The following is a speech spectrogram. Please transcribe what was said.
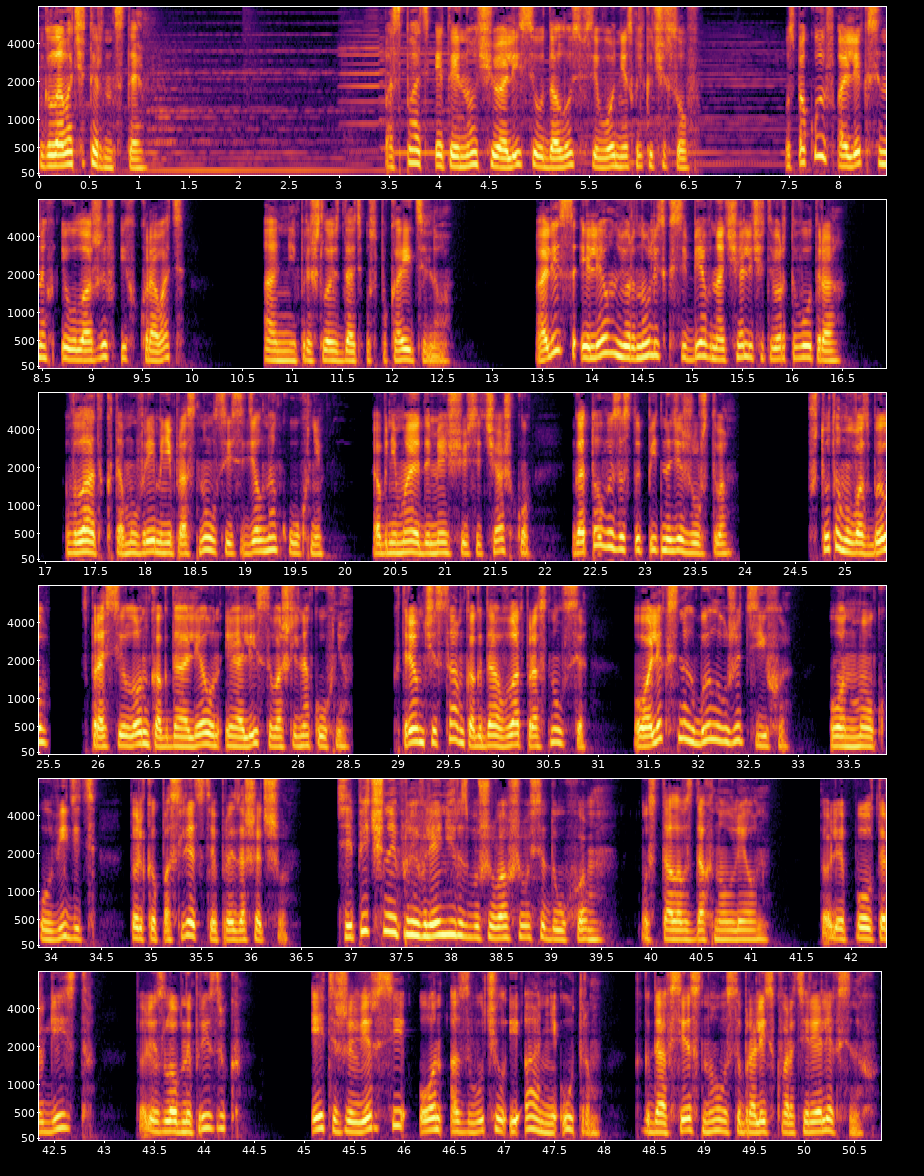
Глава 14. Поспать этой ночью Алисе удалось всего несколько часов. Успокоив Алексиных и уложив их в кровать, Анне пришлось дать успокоительного. Алиса и Леон вернулись к себе в начале четвертого утра. Влад к тому времени проснулся и сидел на кухне, обнимая дымящуюся чашку, готовый заступить на дежурство. «Что там у вас было?» — спросил он, когда Леон и Алиса вошли на кухню. К трем часам, когда Влад проснулся, у Алексиных было уже тихо. Он мог увидеть только последствия произошедшего. «Типичное проявление разбушевавшегося духа», — устало вздохнул Леон. «То ли полтергейст, то ли злобный призрак». Эти же версии он озвучил и Анне утром, когда все снова собрались в квартире Алексиных.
